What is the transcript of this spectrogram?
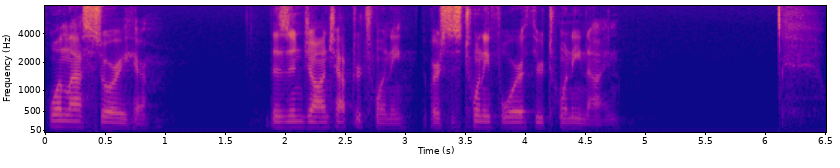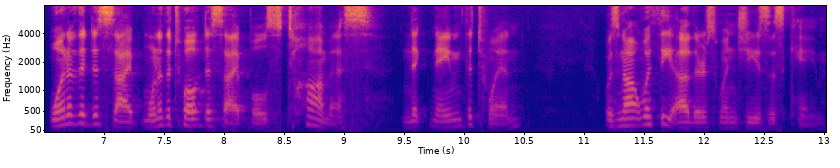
One last story here. This is in John chapter 20, verses 24 through 29. One of the one of the 12 disciples, Thomas, nicknamed the twin, was not with the others when Jesus came.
